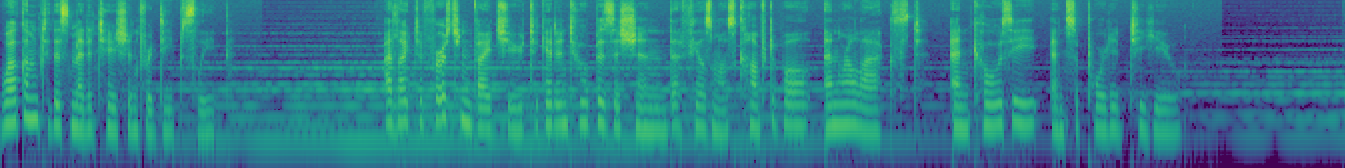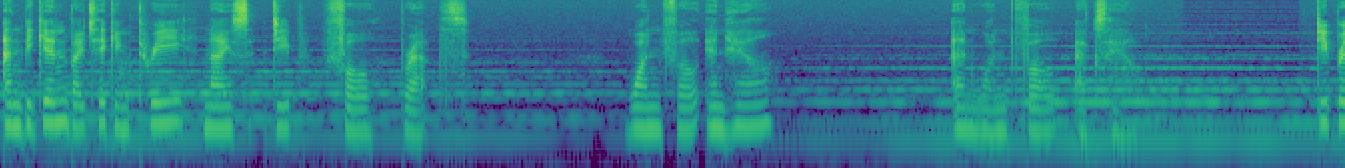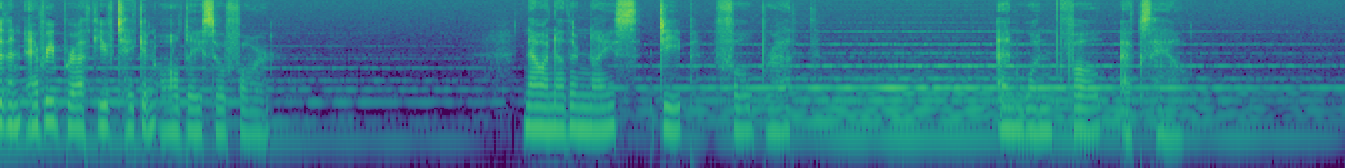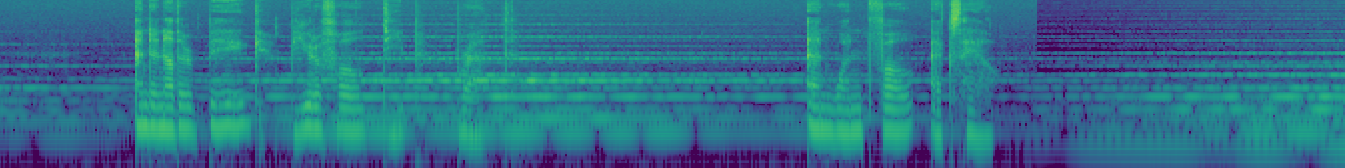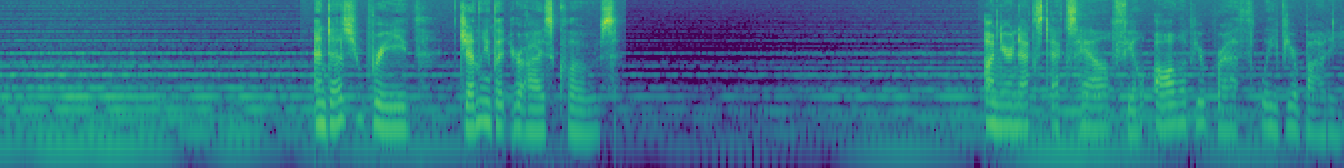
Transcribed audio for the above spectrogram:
Welcome to this meditation for deep sleep. I'd like to first invite you to get into a position that feels most comfortable and relaxed and cozy and supported to you. And begin by taking three nice, deep, full breaths. One full inhale and one full exhale. Deeper than every breath you've taken all day so far. Now, another nice, deep, full breath, and one full exhale. And another big, beautiful, deep breath, and one full exhale. And as you breathe, gently let your eyes close. On your next exhale, feel all of your breath leave your body.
